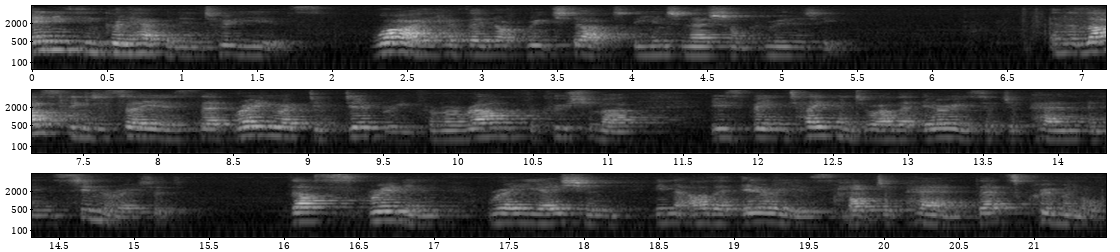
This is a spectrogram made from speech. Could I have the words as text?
Anything could happen in two years. Why have they not reached out to the international community? And the last thing to say is that radioactive debris from around Fukushima is being taken to other areas of Japan and incinerated, thus spreading radiation in other areas of Japan. That's criminal.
